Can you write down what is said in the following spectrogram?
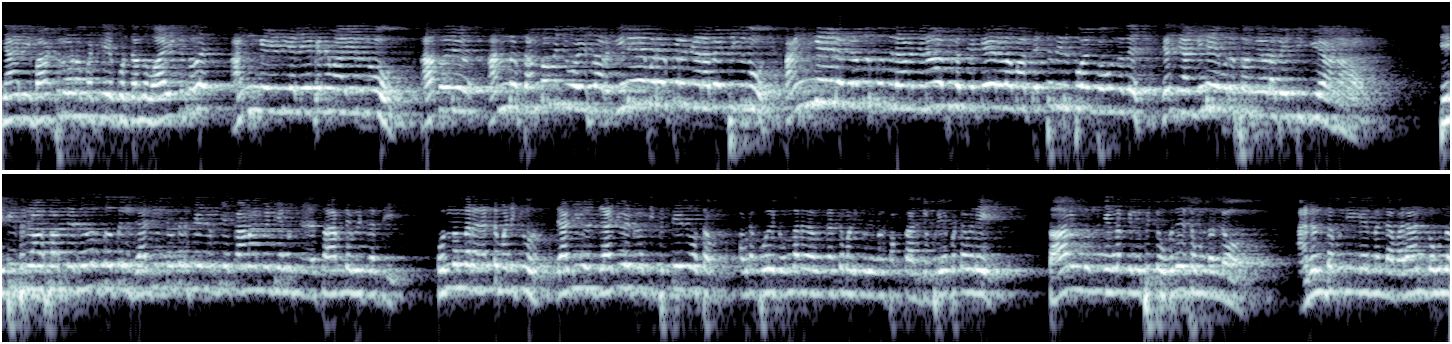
ഞാൻ ഈ ബാഴ്സലോണ പക്ഷിയെ കുറിച്ച് അന്ന് വായിക്കുന്നത്. അങ്ങ് എഴുതിയ ലേഖനമായിരുന്നു. അതൊരു അന്ന് സംഭവിച്ചു പോയി സാർ വിനയപുരസ്സരം ഞാൻ അപേക്ഷിക്കുന്നു. അങ്ങയുടെ നേതൃത്വത്തിലാണ് ജനാധിപത്യ കേരളമാ ആ തെറ്റ് തിരുത്തുവാൻ പോകുന്നത് എന്ന് ഞാൻ വിനയപുരസ്വാമിയോട് അപേക്ഷിക്കുകയാണ്. ടി പി ശ്രീനിവാസ് സാറിന്റെ നേതൃത്വത്തിൽ രാജീവ് ചന്ദ്രശേഖർജിയെ കാണാൻ വേണ്ടി ഞങ്ങൾ സാറിന്റെ വീട്ടിലെത്തി. ഒന്നൊന്നര രണ്ട് മണിക്കൂർ രാജീവ് രാജീവേട്ടനെത്തി പിറ്റേ ദിവസം അവിടെ പോയിട്ട് ഒന്നര രണ്ട് മണിക്കൂർ ഞങ്ങൾ സംസാരിച്ചു. പ്രിയപ്പെട്ടവരെ സാറിൽ നിന്ന് ഞങ്ങൾക്ക് ലഭിച്ച ഉപദേശമുണ്ടല്ലോ. അനന്തപുരിയിലെ എന്നല്ല വരാൻ പോകുന്ന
